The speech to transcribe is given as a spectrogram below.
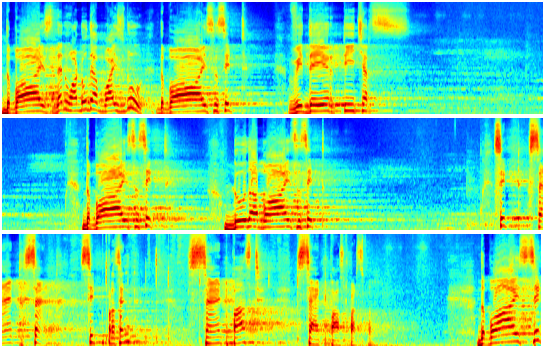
The boys, then what do the boys do? The boys sit with their teachers. The boys sit. Do the boys sit? Sit, sat, sat. Sit present, sat past, sat past participle. The boys sit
